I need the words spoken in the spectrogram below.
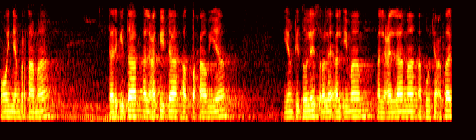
Poin yang pertama dari kitab Al-Aqidah At-Tahawiyah yang ditulis oleh Al-Imam Al-Allamah Abu Ja'far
